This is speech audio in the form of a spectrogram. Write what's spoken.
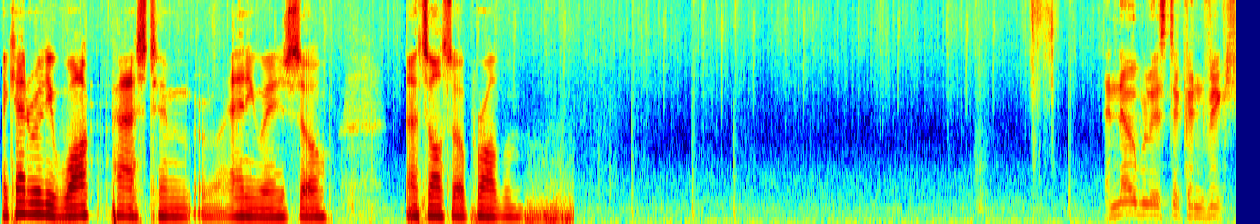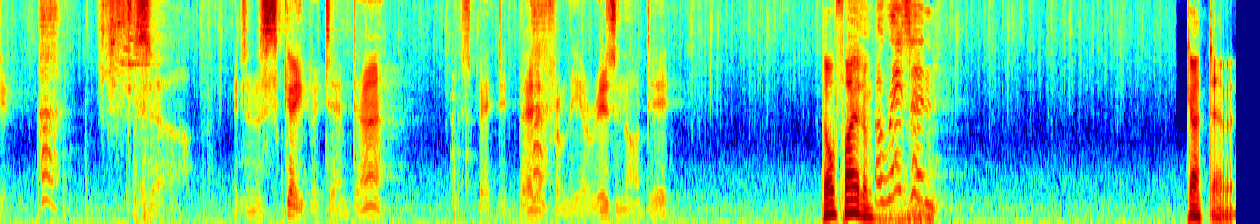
I can't really walk past him anyways, so that's also a problem. The noblest of conviction. so, it's an escape attempt, huh? Expected better from the Arisen I did. Don't fight him. Arisen! God damn it.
